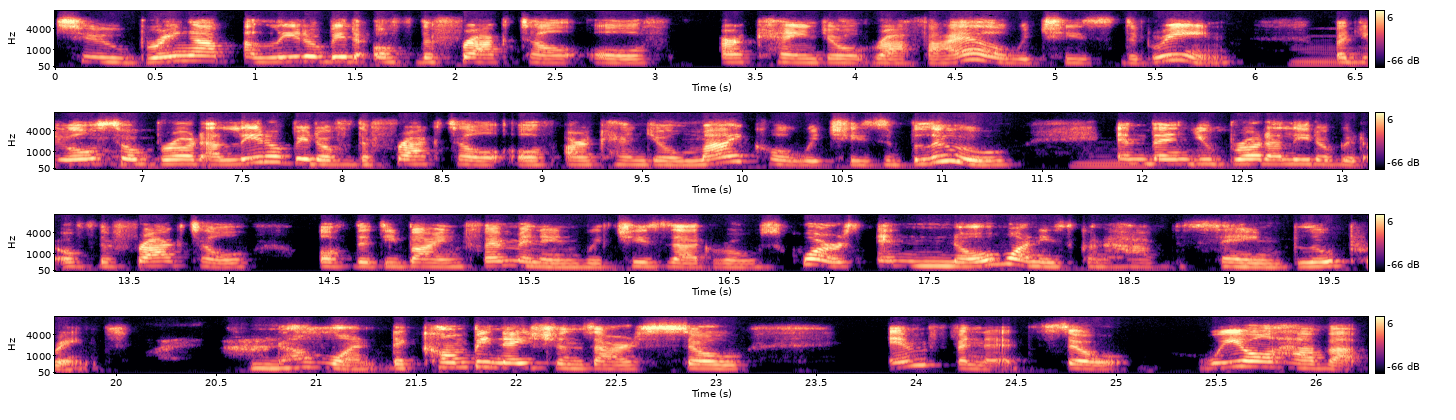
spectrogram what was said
to bring up a little bit of the fractal of archangel raphael which is the green Mm. But you also brought a little bit of the fractal of Archangel Michael, which is blue. Mm. And then you brought a little bit of the fractal of the divine feminine, which is that rose quartz. And no one is going to have the same blueprint. No one. The combinations are so infinite. So we all have a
